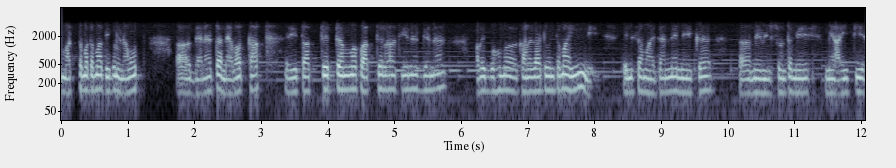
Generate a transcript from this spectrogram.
මට්ටම තමයි තිබුණේ. නමුත් දැනට නැවතත් ඒ தත්ත්වෙටම පත් වෙලා තියෙන ගැන අපි බොහොම කනගාටුවෙන් තමයි ඉන්නේ. ඒ නිසා මම හිතන්නේ මේක මේ මිනිස්සුන්ට මේ මේ අයිතිය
